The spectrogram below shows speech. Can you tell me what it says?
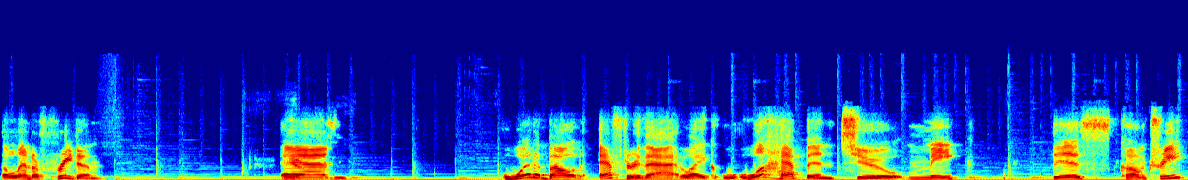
a land of freedom. And yeah. what about after that? Like, w- what happened to make this country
